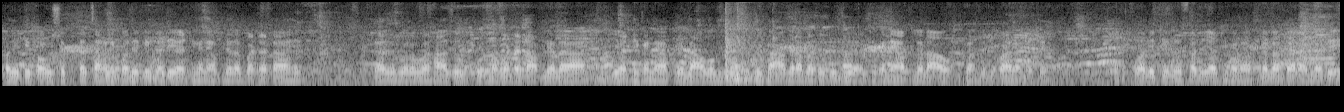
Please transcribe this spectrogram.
क्वालिटी पाहू शकता चांगल्या क्वालिटीमध्ये या ठिकाणी आपल्याला बटाटा आहे. त्याचबरोबर हा जो पूर्ण बटाटा आपल्याला या ठिकाणी आपल्याला आवक जी आहे ती का आग्रा बटाट्याची या ठिकाणी आपल्याला आवक झालेली पाहायला मिळते. तर क्वालिटीनुसार या ठिकाणी आपल्याला दरामध्ये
